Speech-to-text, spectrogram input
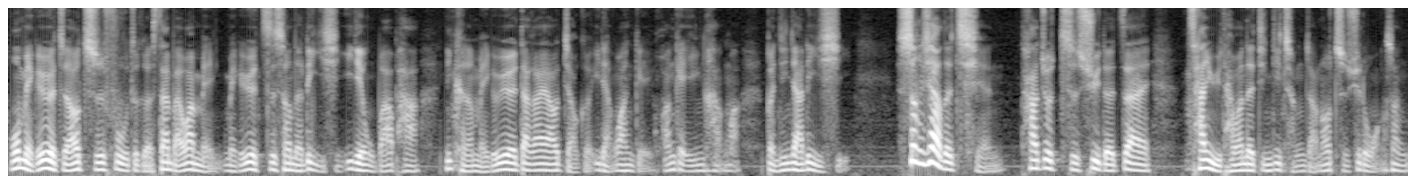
我每个月只要支付这个三百万每每个月孳生的利息一点五八趴，你可能每个月大概要缴个一两万给还给银行嘛，本金加利息，剩下的钱它就持续的在参与台湾的经济成长，然后持续的往上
